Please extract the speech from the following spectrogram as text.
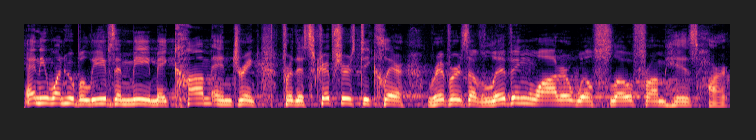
Anyone who believes in me may come and drink. For the scriptures declare rivers of living water will flow from his heart.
